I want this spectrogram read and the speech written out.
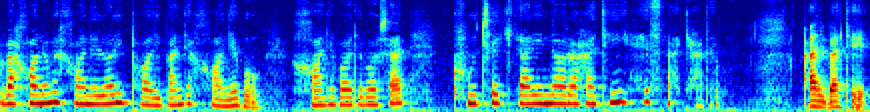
و خانم خانهداری پایبند خانه و خانواده باشد کوچکترین ناراحتی حس نکرده بود. البته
